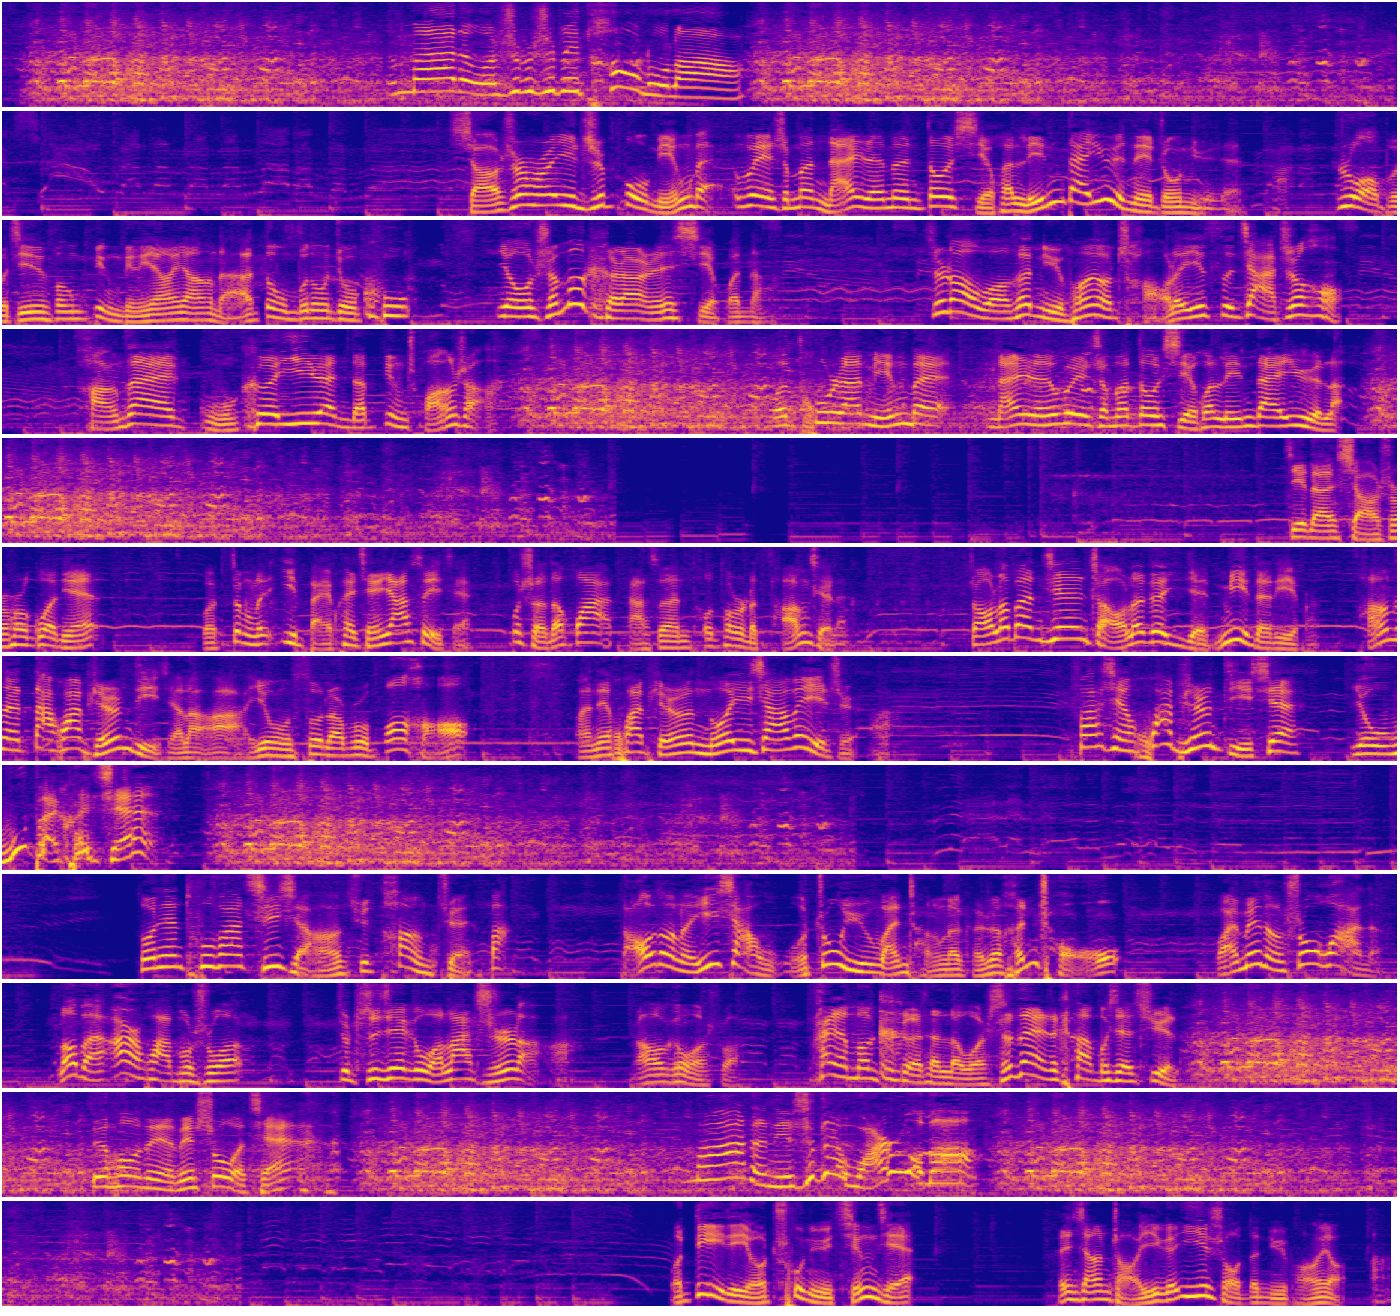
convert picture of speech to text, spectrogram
妈的，我是不是被套路了？小时候一直不明白，为什么男人们都喜欢林黛玉那种女人？弱不禁风，病病殃殃的，动不动就哭，有什么可让人喜欢的？直到我和女朋友吵了一次架之后，躺在骨科医院的病床上。我突然明白男人为什么都喜欢林黛玉了。记得小时候过年，我挣了一百块钱压岁钱，不舍得花，打算偷偷的藏起来。找了半天，找了个隐秘的地方，藏在大花瓶底下了啊！用塑料布包好，把那花瓶挪一下位置啊。发现花瓶底下有五百块钱。昨天突发奇想去烫卷发，倒腾了一下午，终于完成了，可是很丑。我还没等说话呢，老板二话不说，就直接给我拉直了啊，然后跟我说：“太他妈磕碜了，我实在是看不下去了。”最后呢也没收我钱。妈的你是在玩我吗？我弟弟有处女情结很想找一个一手的女朋友啊。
